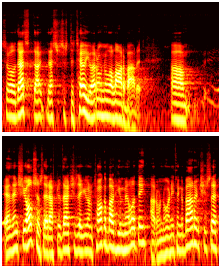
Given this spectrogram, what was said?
So that's, that, that's just to tell you, I don't know a lot about it. Um, and then she also said, after that, she said, You're going to talk about humility? I don't know anything about it. And she said,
